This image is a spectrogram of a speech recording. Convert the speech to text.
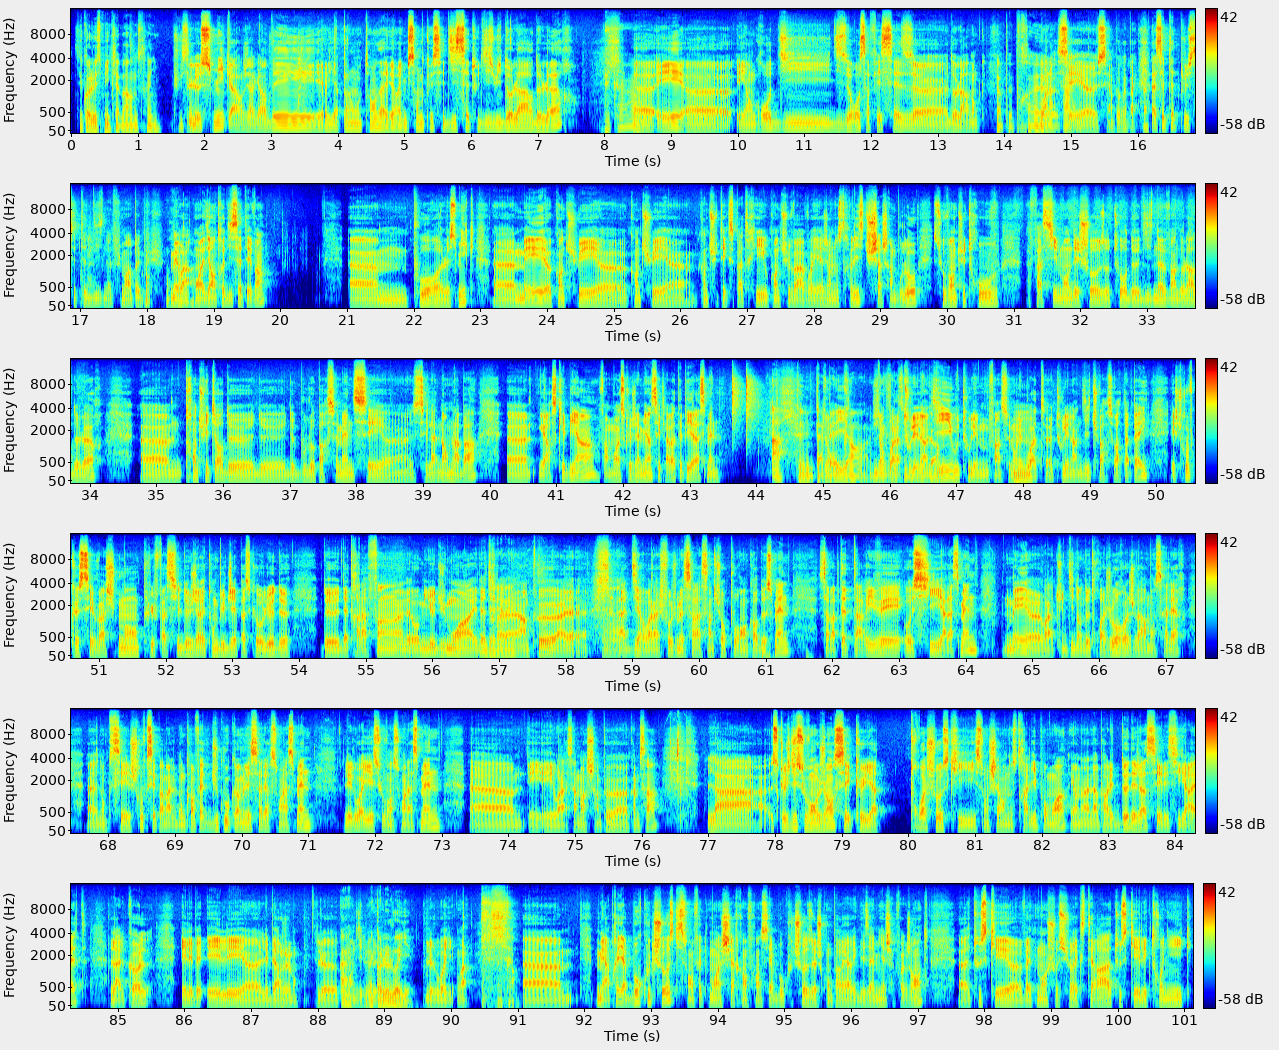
c'est quoi le SMIC là-bas en Australie? Le SMIC, alors j'ai regardé il n'y a pas longtemps d'ailleurs, il me semble que c'est 17 ou 18 dollars de l'heure. Euh, et, euh, et, en gros, 10, 10, euros, ça fait 16 euh, dollars. Donc, à peu près. Voilà, c'est à peu près pareil. Ah, c'est peut-être plus, c'est peut-être 19, je ne me rappelle plus. Mais voilà, on va dire entre 17 et 20. pour le SMIC, mais quand tu es quand tu es quand tu t'expatries ou quand tu vas voyager en Australie, si tu cherches un boulot, souvent tu trouves facilement des choses autour de 19-20 dollars de l'heure. 38 euh, heures de, de, boulot par semaine, c'est euh, c'est la norme là-bas. Euh, et alors, ce qui est bien, enfin, moi, ce que j'aime bien, c'est que là-bas, tu es payé à la semaine. Ah, tu as ta paye. donc voilà, tous les lundis ou tous les, enfin selon les hmm. boîtes, tous les lundis, tu vas recevoir ta paye. Et je trouve que c'est vachement plus facile de gérer ton budget parce qu'au lieu de d'être à la fin, au milieu du mois et d'être un peu à, dire voilà, il faut que je me serre la ceinture pour encore deux semaines. Ça va peut-être t'arriver aussi à la semaine, mais euh, voilà, tu te dis dans 2-3 jours, je vais avoir mon salaire. Euh, donc c'est, je trouve que c'est pas mal. Donc en fait, du coup, comme les salaires sont à la semaine, les loyers souvent sont à la semaine, euh, et, voilà, ça marche un peu comme ça. La, ce que je dis souvent aux gens, c'est qu'il y a trois choses qui sont chères en Australie pour moi, et on en a parlé de deux déjà, c'est les cigarettes, l'alcool et l'hébergement. Le, comment on dit le, le loyer. Le loyer, voilà. D'accord. Euh, mais après, il y a beaucoup de choses qui sont en fait moins chères qu'en France. Il y a beaucoup de choses, je comparais avec des amis à chaque fois que je rentre. Euh, tout ce qui est euh, vêtements, chaussures, etc., tout ce qui est électronique,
